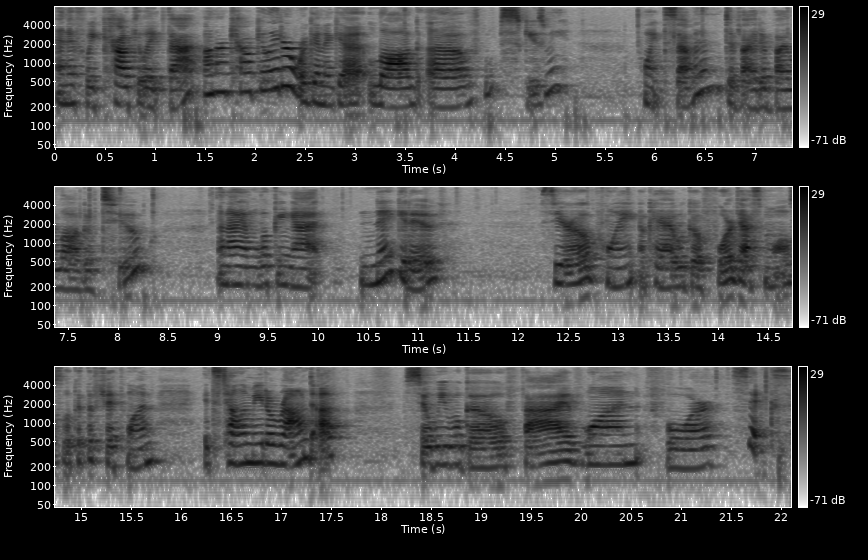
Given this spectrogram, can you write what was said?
And if we calculate that on our calculator, we're going to get log of, oops, excuse me, 0.7 divided by log of 2. And I am looking at negative 0. Point, okay, I would go four decimals. Look at the fifth one. It's telling me to round up. So we will go 5146.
